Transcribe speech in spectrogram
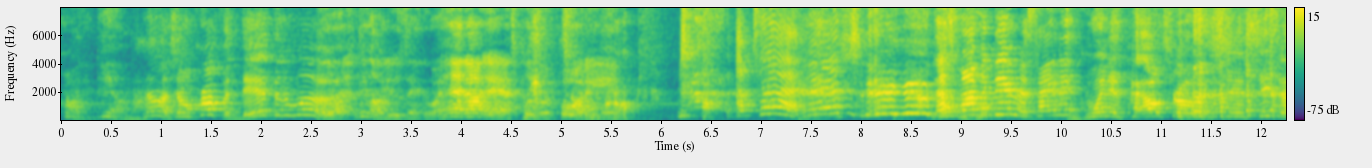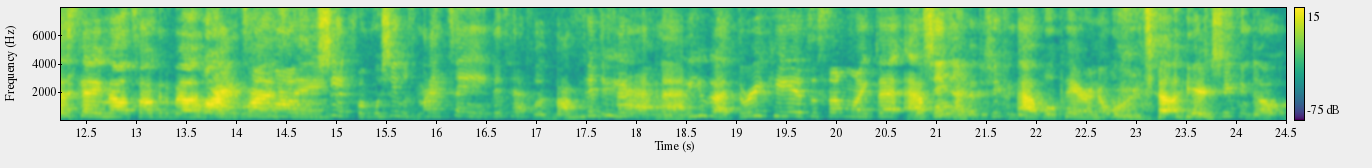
Probably hell no. nah, Joan Crawford dead in the mud. But we gonna use it anyway. Had our ass put a report in. Crawford. I'm tired, man. That's Gw- Mama Dearest, ain't it? Gwyneth Paltrow and shit. She just came out talking about Right, Harvey about Weinstein. some shit from when she was 19. This half was about 55 you- now. You got three kids or something like that. Apple, can, and- she can go. apple, pear, and orange out here. she can go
